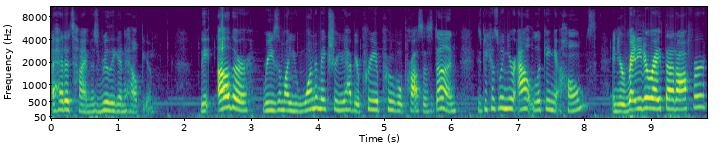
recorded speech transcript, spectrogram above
ahead of time is really gonna help you. The other reason why you wanna make sure you have your pre-approval process done is because when you're out looking at homes and you're ready to write that offer,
